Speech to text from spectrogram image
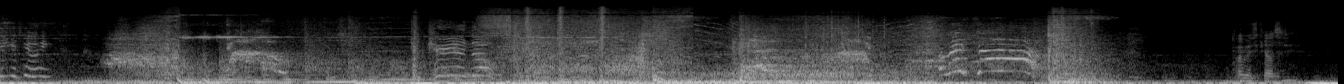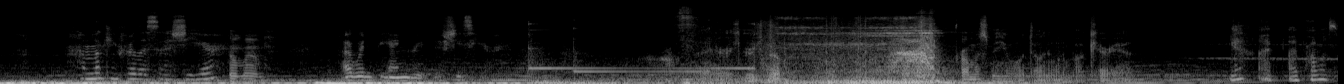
are you doing? Miss Cassidy? I'm looking for Elissa. Is she here? No, ma'am. I wouldn't be angry if she's here. Anger. Promise me you won't tell anyone about Carrie Ann. Yeah, I, I promise.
